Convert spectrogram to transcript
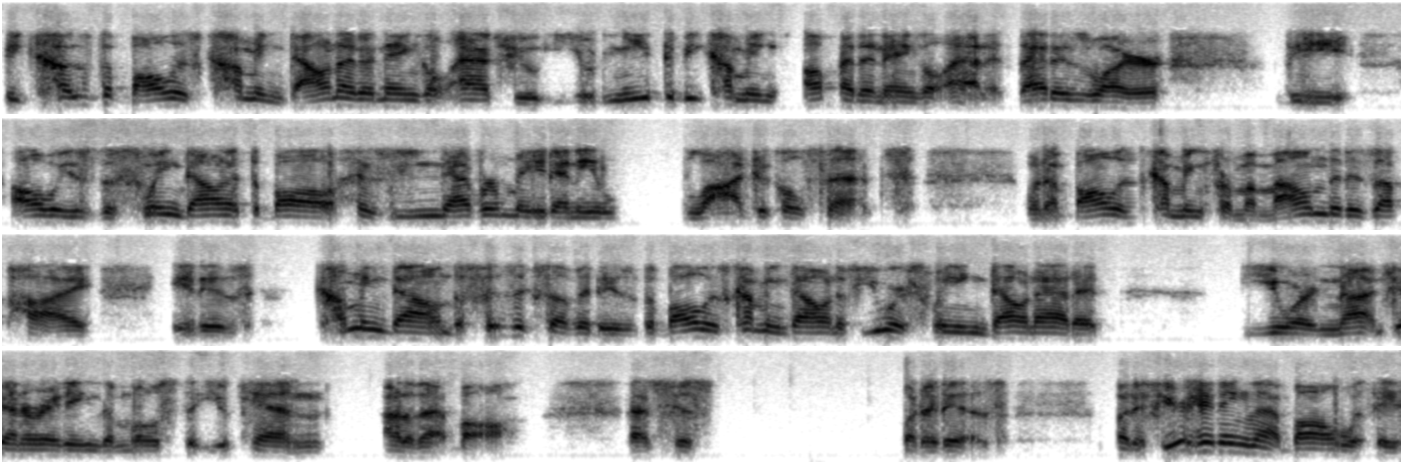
because the ball is coming down at an angle at you, you need to be coming up at an angle at it. That is where the always the swing down at the ball has never made any logical sense. When a ball is coming from a mound that is up high, it is coming down. The physics of it is the ball is coming down. If you are swinging down at it, you are not generating the most that you can out of that ball. That's just what it is. But if you're hitting that ball with a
